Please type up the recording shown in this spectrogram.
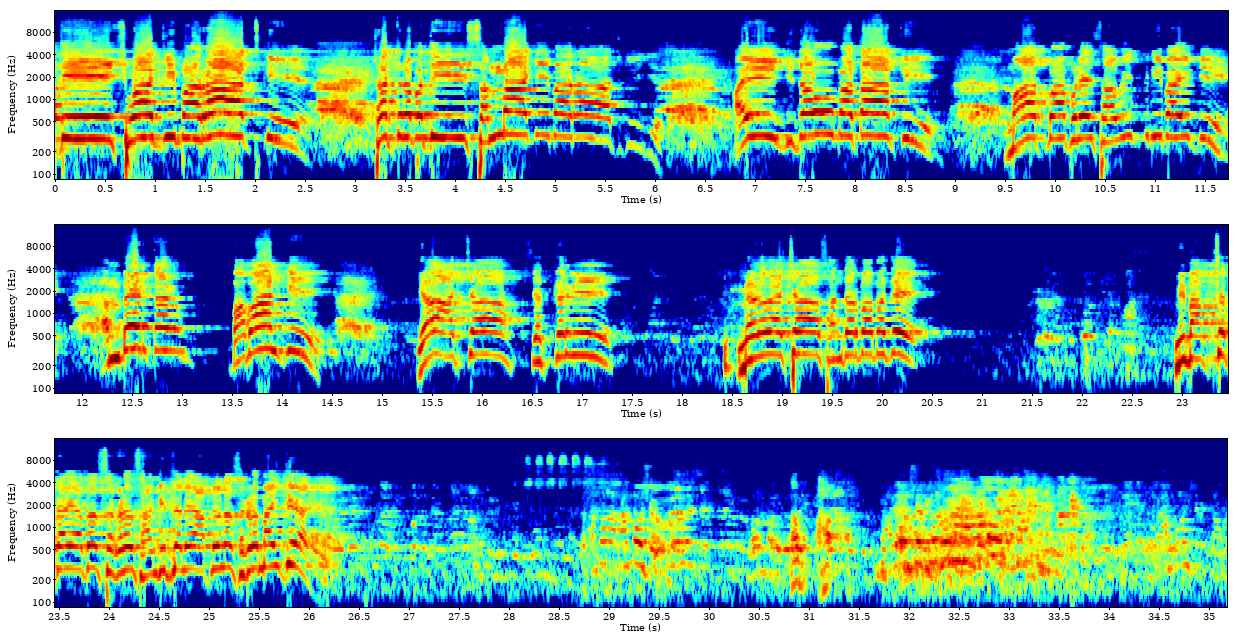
छत्रपती शिवाजी महाराज की छत्रपती संभाजी महाराज की आई जिजाऊ माता की महात्मा फुले सावित्रीबाई की आंबेडकर बाबांकी या आजच्या शेतकरी मेळाव्याच्या संदर्भामध्ये मी मागचं काय आता सगळं सांगितलेलं आहे आपल्याला सगळं माहिती आहे.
